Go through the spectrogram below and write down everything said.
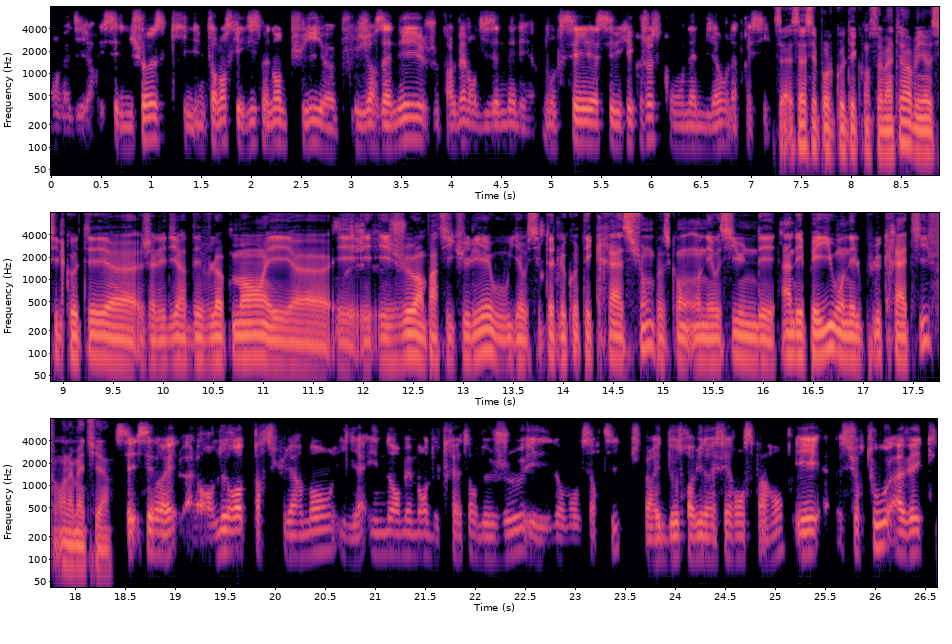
on va dire. Et c'est une chose qui, une tendance qui existe maintenant depuis euh, plusieurs années. Je parle même en dizaines d'années. hein. Donc c'est quelque chose qu'on aime bien, on apprécie. Ça, ça, c'est pour le côté consommateur, mais il y a aussi le côté, euh, j'allais dire, développement et, euh, et, et- et jeu en particulier, où il y a aussi peut-être le côté création, parce qu'on on est aussi une des, un des pays où on est le plus créatif en la matière. C'est vrai. Alors en Europe particulièrement, il y a énormément de créateurs de jeux et énormément de sorties. Je parlais de 2-3 000 références par an. Et surtout avec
